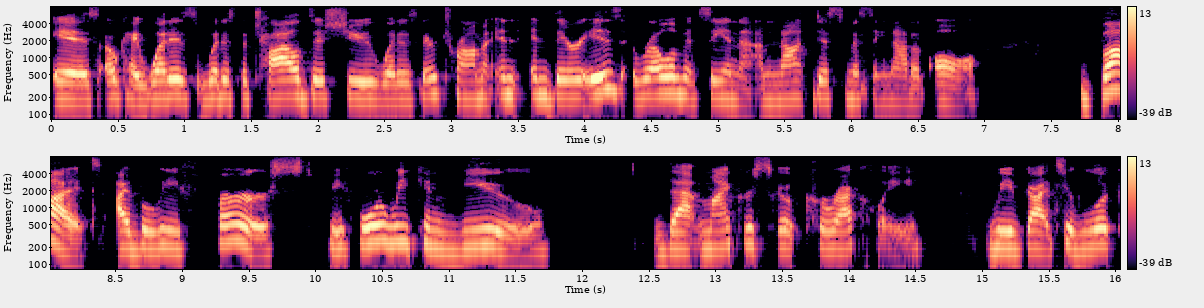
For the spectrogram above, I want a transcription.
is okay what is what is the child's issue what is their trauma and and there is relevancy in that i'm not dismissing that at all but i believe first before we can view that microscope correctly we've got to look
